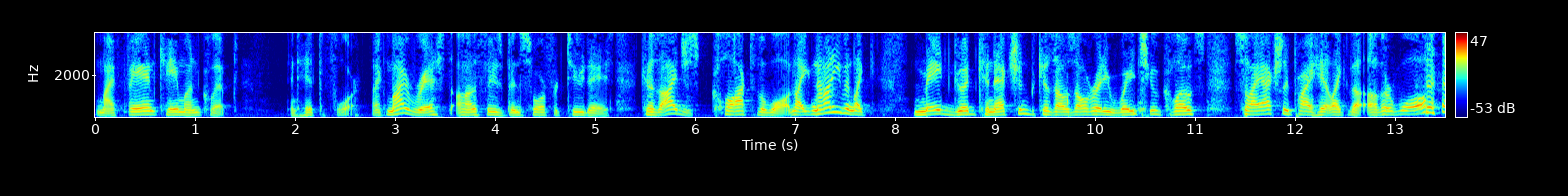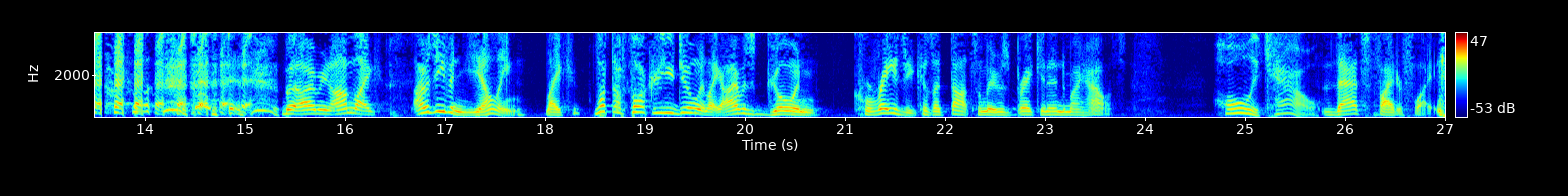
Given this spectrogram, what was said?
my fan came unclipped and hit the floor. Like my wrist, honestly, has been sore for two days because I just clocked the wall. Like not even like made good connection because I was already way too close. So I actually probably hit like the other wall. but I mean, I'm like, I was even yelling, like, "What the fuck are you doing?" Like I was going crazy because I thought somebody was breaking into my house. Holy cow. That's fight or flight.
